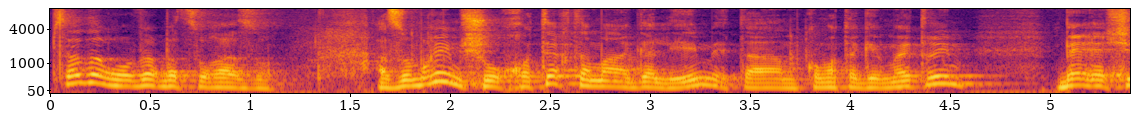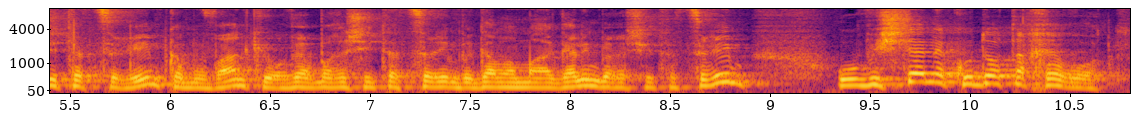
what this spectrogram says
בסדר? הוא עובר בצורה הזו. אז אומרים שהוא חותך את המעגלים, את המקומות הגיאומטריים, בראשית הצירים, כמובן, כי הוא עובר בראשית הצירים וגם המעגלים בראשית הצירים, ובשתי נקודות אחרות.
